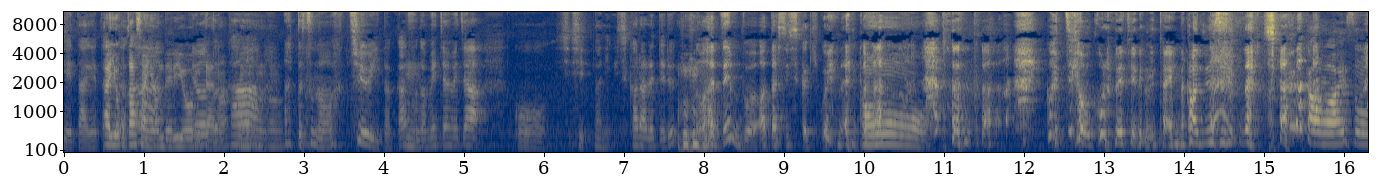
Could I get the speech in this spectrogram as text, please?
えてあげたりとか、お母さん呼んでるよみたいな。とか、うんうんうん。あとその注意とか、うん。そのめちゃめちゃこうしし何叱られてる？のは全部私しか聞こえないから。おおこっちが怒られてるみたいな。感じになっちゃう。かわいそうに。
